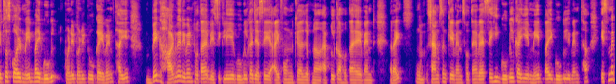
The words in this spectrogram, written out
it was called made by Google 2022 का इवेंट था ये। बिग हार्डवेयर इवेंट होता है बेसिकली ये गूगल का, जैसे आईफोन का जब ना एप्पल का होता है इवेंट राइट सैमसंग के इवेंट्स होते हैं। वैसे ही गूगल का ये मेड बाय गूगल इवेंट था। इसमें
